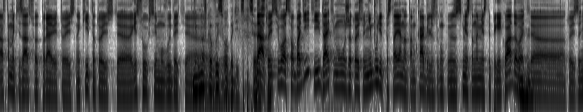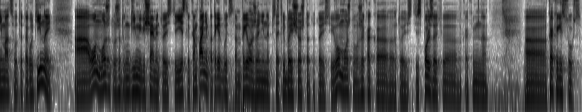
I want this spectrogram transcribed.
автоматизацию отправить, то есть на какие-то то есть ресурсы ему выдать. Немножко высвободить освободить специалиста. Да, то есть его освободить и дать ему уже, то есть он не будет постоянно там кабель с места на место перекладывать, uh-huh. э, то есть заниматься вот этой рутиной, а он может уже другими вещами, то есть если компании потребуется там приложение написать, либо еще что-то, то есть его можно уже как, э, то есть использовать э, как именно э, как ресурс.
